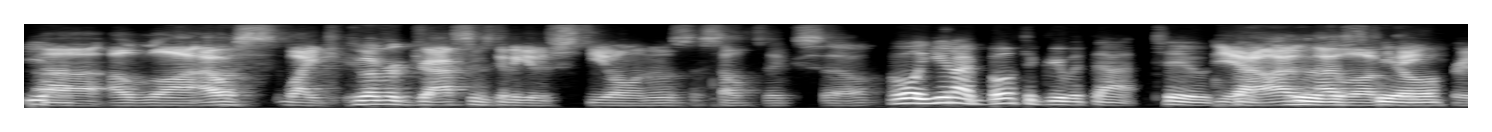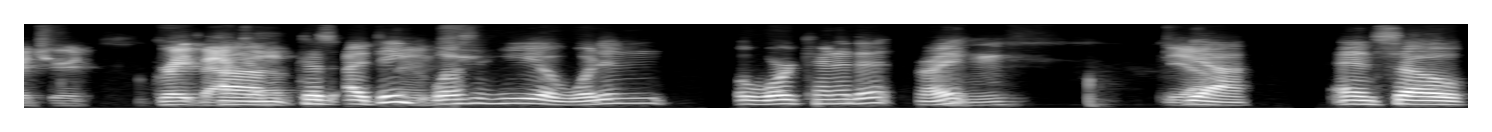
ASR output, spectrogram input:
Yeah. uh, a lot. I was like, whoever drafts him is going to get a steal, and it was the Celtics. So well, you and I both agree with that too. yeah, that I, I love steal. Payton Pritchard. Great backup. because I think bench. wasn't he a Wooden Award candidate, right? Mhm. Yeah. Yeah. And so,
